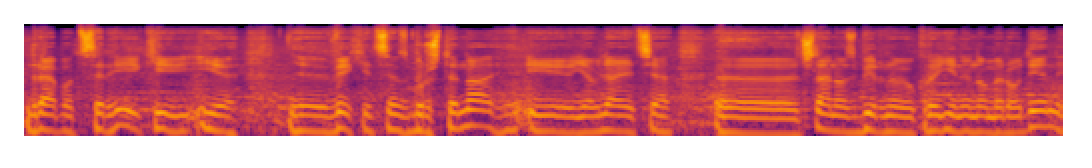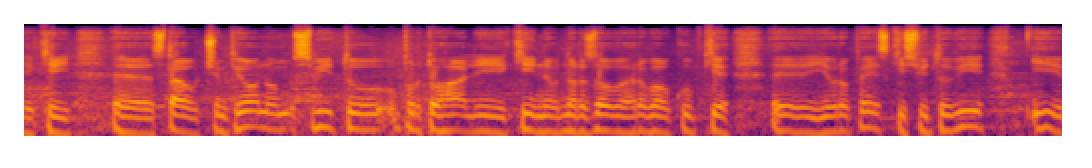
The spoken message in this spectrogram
Дребот Сергій, який є вихідцем з Бурштина і є членом збірної України номер один, який став чемпіоном світу Португалії, який неодноразово вигравав кубки європейські, світові і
